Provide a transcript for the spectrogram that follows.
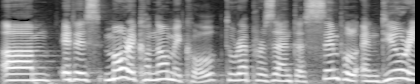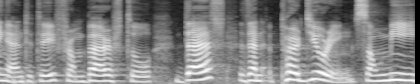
um, it is more economical to represent a simple enduring entity from birth to death than perduring, so me,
